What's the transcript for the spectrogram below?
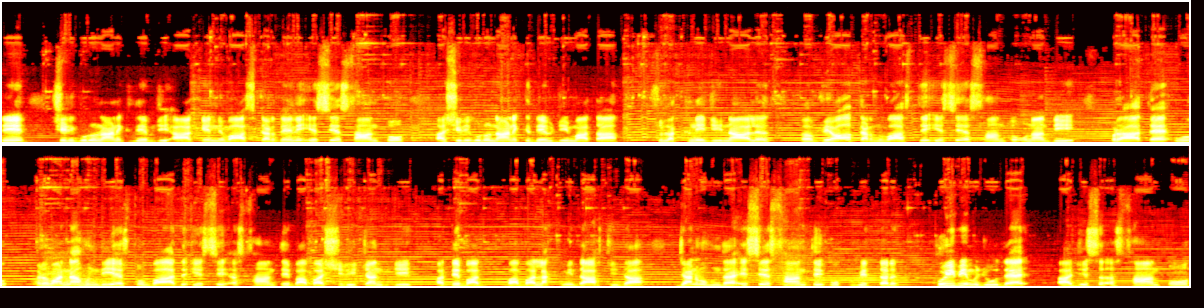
ਤੇ ਸ੍ਰੀ ਗੁਰੂ ਨਾਨਕ ਦੇਵ ਜੀ ਆ ਕੇ ਨਿਵਾਸ ਕਰਦੇ ਨੇ। ਇਸੇ ਸਥਾਨ ਤੋਂ ਸ੍ਰੀ ਗੁਰੂ ਨਾਨਕ ਦੇਵ ਜੀ ਮਾਤਾ ਸੁਲੱਖਣੀ ਜੀ ਨਾਲ ਵਿਆਹ ਕਰਨ ਵਾਸਤੇ ਇਸੇ ਸਥਾਨ ਤੋਂ ਉਹਨਾਂ ਦੀ ਬਰਾਤ ਹੈ। ਉਹ ਰਵਾਨਾ ਹੁੰਦੀ ਹੈ। ਇਸ ਤੋਂ ਬਾਅਦ ਇਸੇ ਅਸਥਾਨ ਤੇ ਬਾਬਾ ਸ਼੍ਰੀ ਚੰਦ ਜੀ ਅਤੇ ਬਾ- ਬਾਬਾ ਲక్ష్ਮੀ ਦਾਸ ਜੀ ਦਾ ਜਨਮ ਹੁੰਦਾ ਹੈ। ਇਸੇ ਸਥਾਨ ਤੇ ਉਹ ਪਵਿੱਤਰ ਖੂਹੀ ਵੀ ਮੌਜੂਦ ਹੈ। ਆ ਜਿਸ ਸਥਾਨ ਤੋਂ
